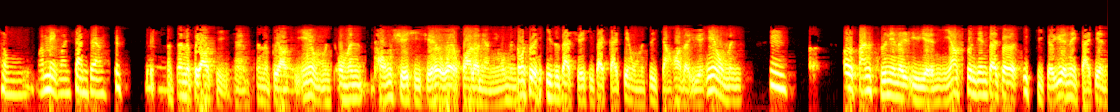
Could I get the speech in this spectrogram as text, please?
很完美完善这样。对，那真的不要急，哎，真的不要急，因为我们我们从学习学会，我也花了两年，我们都是一直在学习，在改变我们自己讲话的语言，因为我们嗯，二三十年的语言，你要瞬间在这一几个月内改变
